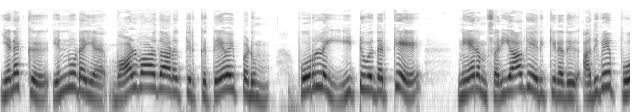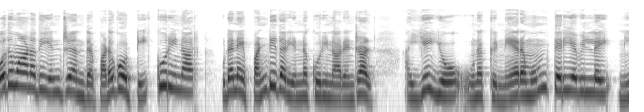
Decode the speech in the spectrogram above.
எனக்கு என்னுடைய வாழ்வாதாரத்திற்கு தேவைப்படும் பொருளை ஈட்டுவதற்கே நேரம் சரியாக இருக்கிறது. அதுவே போதுமானது என்று அந்த படகோட்டி கூறினார். உடனே பண்டிதர் என்ன கூறினார் என்றால் ஐயையோ உனக்கு நேரமும் தெரியவில்லை நீ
